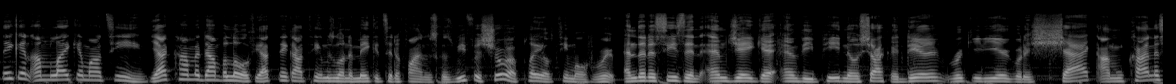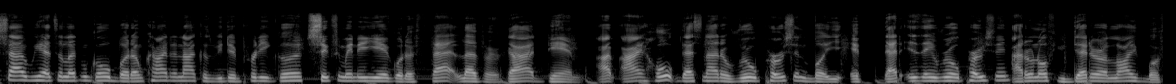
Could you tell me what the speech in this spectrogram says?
Thinking I'm liking my team. Y'all comment down below if y'all think our team is going to make it to the finals because we for sure a playoff team off rip. End of the season, MJ get MVP. No shocker there. Rookie year go to Shaq. I'm kind of sad we had to let him go, but I'm kind of not because we did pretty good. Six minute year go to Fat Lever. God damn. I, I hope that's not a real person, but if that is a real person. I don't know if you dead or alive, but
